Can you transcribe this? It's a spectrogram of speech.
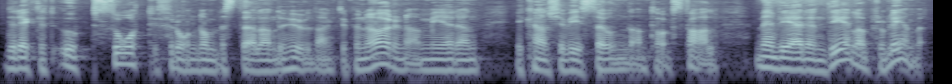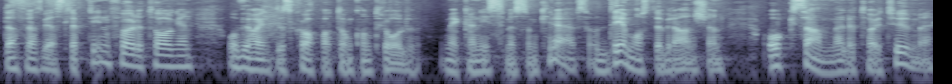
direkt ett uppsåt från de beställande huvudentreprenörerna mer än i kanske vissa undantagsfall. Men vi är en del av problemet därför att vi har släppt in företagen och vi har inte skapat de kontrollmekanismer som krävs och det måste branschen och samhället ta itu med.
